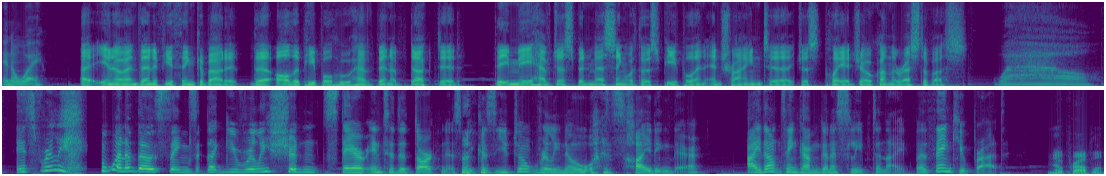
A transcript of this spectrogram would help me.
in a way. Uh, you know, and then if you think about it, the all the people who have been abducted, they may have just been messing with those people and, and trying to just play a joke on the rest of us. Wow. It's really one of those things like you really shouldn't stare into the darkness because you don't really know what's hiding there. I don't think I'm going to sleep tonight, but thank you, Brad. No problem.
